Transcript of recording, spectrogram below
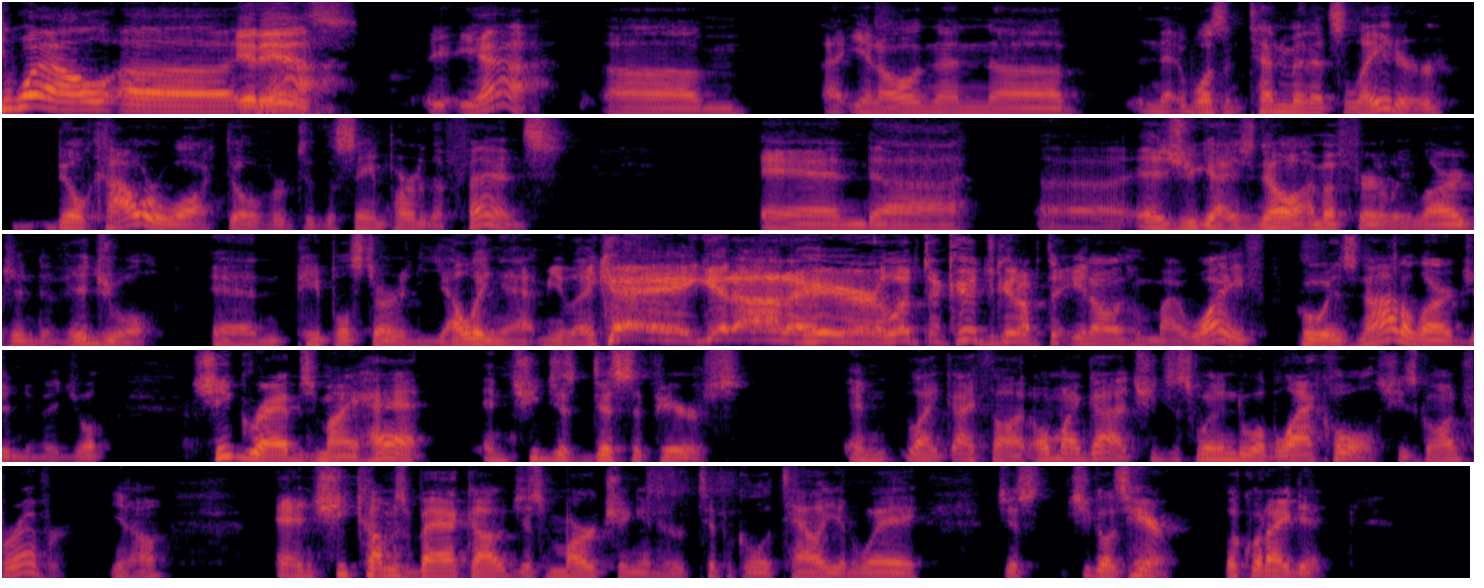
well, uh, it yeah. is. yeah. Um, you know, and then it wasn't ten minutes later. Bill Cowher walked over to the same part of the fence, and as you guys know, I'm a fairly large individual, and people started yelling at me like hey get out of here. Let the kids get up there you know my wife who is not a large individual she grabs my hat and she just disappears. And like i thought oh my god she just went into a black hole. She's gone forever you know? And she comes back out just marching in her typical italian way. Just she goes here look what i did.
